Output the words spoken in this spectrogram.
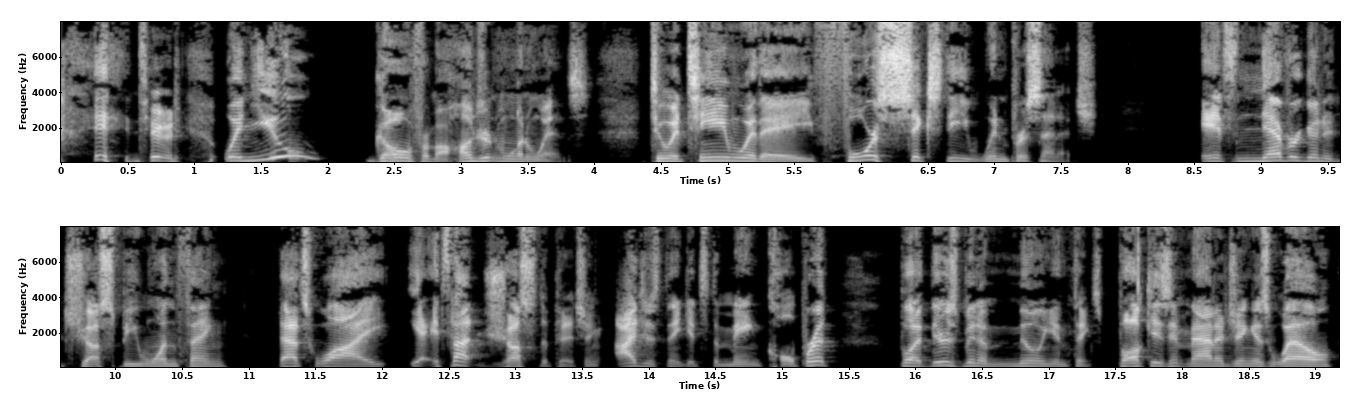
dude, when you go from 101 wins to a team with a 460 win percentage, it's never going to just be one thing. That's why, yeah, it's not just the pitching. I just think it's the main culprit. But there's been a million things. Buck isn't managing as well.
